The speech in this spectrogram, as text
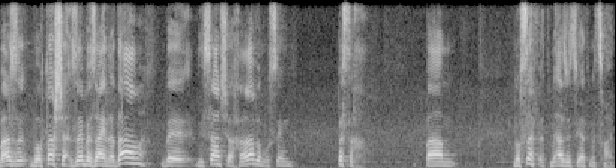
ואז באותה ש... זה בזין אדר, בניסן שאחריו הם עושים פסח. פעם נוספת מאז יציאת מצרים.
